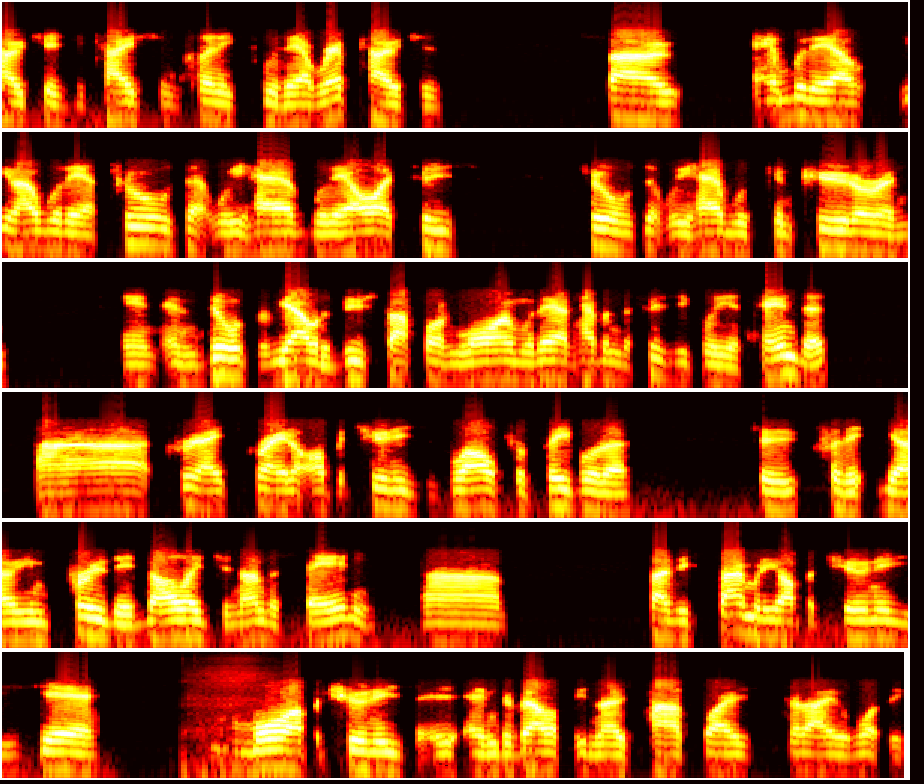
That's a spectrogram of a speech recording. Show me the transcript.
coach education clinics with our rep coaches. So, and with our, you know, with our tools that we have, with our IT tools that we have with computer and and, and do be able to do stuff online without having to physically attend it, uh, creates greater opportunities as well for people to, to for the, you know improve their knowledge and understanding. Uh, so there's so many opportunities, yeah, more opportunities and developing those pathways today than what it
